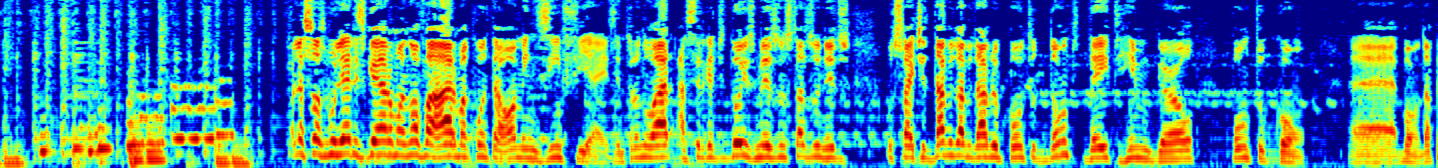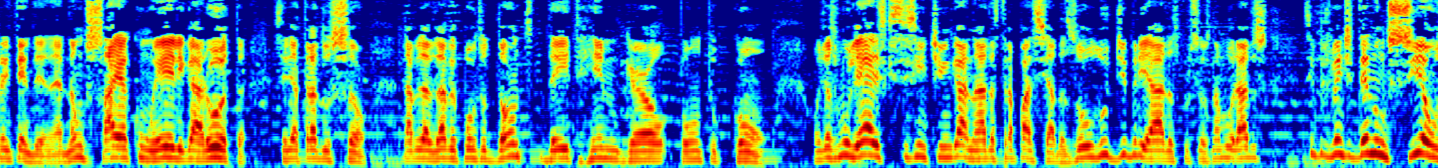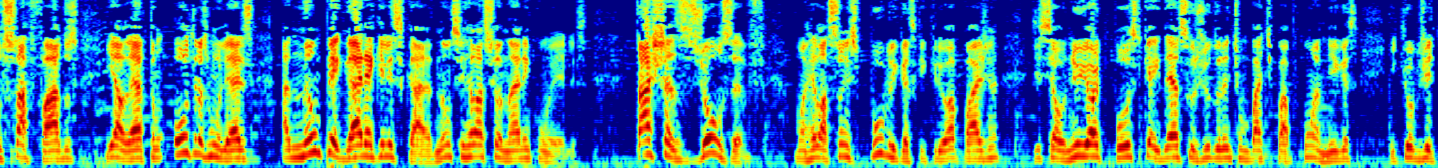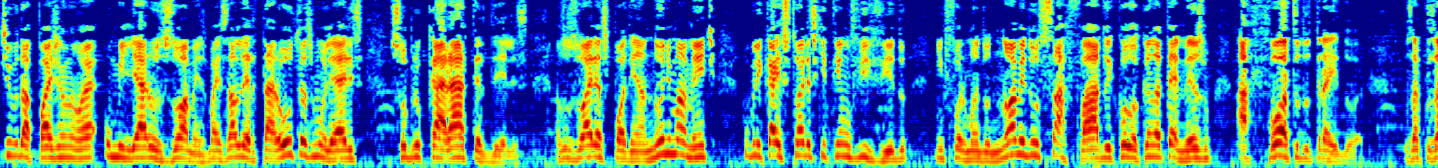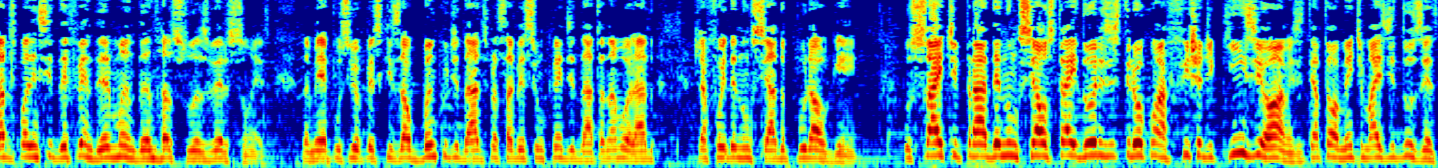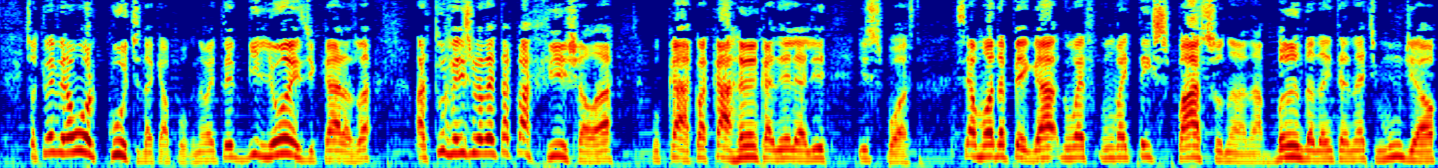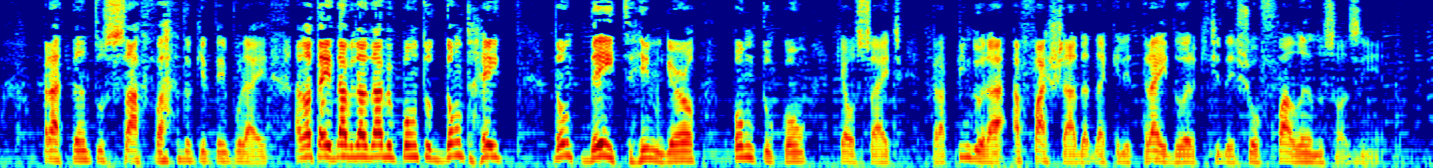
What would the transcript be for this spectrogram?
Olha só, as mulheres ganharam uma nova arma contra homens infiéis. Entrou no ar há cerca de dois meses nos Estados Unidos o site www.don'tdatehimgirl.com. É, bom, dá para entender, né? Não saia com ele, garota, seria a tradução. www.don'tdatehimgirl.com onde as mulheres que se sentiam enganadas, trapaceadas ou ludibriadas por seus namorados simplesmente denunciam os safados e alertam outras mulheres a não pegarem aqueles caras, não se relacionarem com eles. Tasha Joseph uma Relações Públicas que criou a página, disse ao New York Post que a ideia surgiu durante um bate-papo com amigas e que o objetivo da página não é humilhar os homens, mas alertar outras mulheres sobre o caráter deles. As usuárias podem anonimamente publicar histórias que tenham vivido, informando o nome do safado e colocando até mesmo a foto do traidor. Os acusados podem se defender mandando as suas versões. Também é possível pesquisar o banco de dados para saber se um candidato a namorado já foi denunciado por alguém. O site para denunciar os traidores estreou com a ficha de 15 homens e tem atualmente mais de 200. Isso aqui vai virar um Orkut daqui a pouco, né? Vai ter bilhões de caras lá. Arthur Veríssimo já deve estar com a ficha lá, o com a carranca dele ali exposta. Se a moda pegar, não vai, não vai ter espaço na, na banda da internet mundial para tanto safado que tem por aí. Anota aí www.don'tdatehimgirl.com, que é o site para pendurar a fachada daquele traidor que te deixou falando sozinha.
